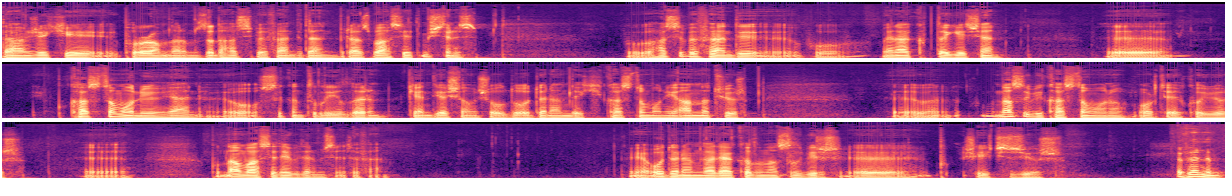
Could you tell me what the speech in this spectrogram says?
Daha önceki programlarımızda da Hasip Efendi'den biraz bahsetmiştiniz. Bu Hasip Efendi e, bu menakıpta geçen e, Kastamonu'yu yani o sıkıntılı yılların kendi yaşamış olduğu o dönemdeki Kastamonu'yu anlatıyor. E, nasıl bir Kastamonu ortaya koyuyor? E, bundan bahsedebilir misiniz efendim? Ve o dönemle alakalı nasıl bir e, şey çiziyor? Efendim,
